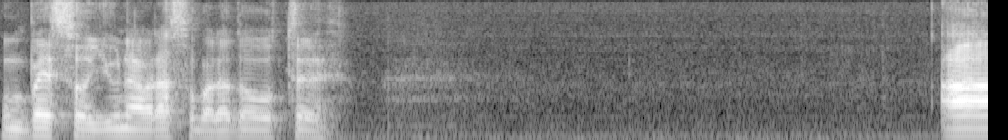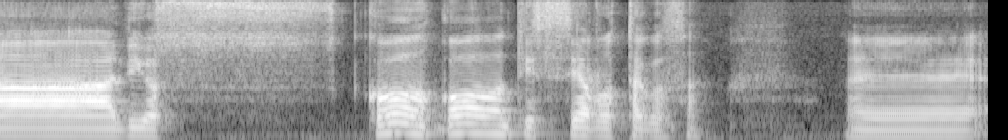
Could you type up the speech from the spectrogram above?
Un beso y un abrazo para todos ustedes. Adiós. ¿Cómo, cómo te cierro esta cosa? Eh,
